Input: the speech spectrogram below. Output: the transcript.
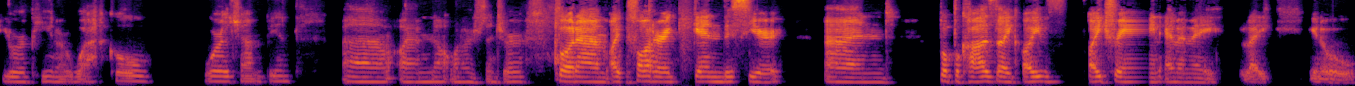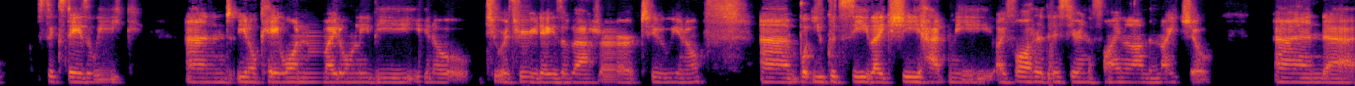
European or WAKO world champion. Um, I'm not 100% sure, but um, I fought her again this year, and but because like I've I train MMA like you know six days a week, and you know k1 might only be you know two or three days of that or two you know. Um, but you could see like she had me i fought her this year in the final on the night show. And uh,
